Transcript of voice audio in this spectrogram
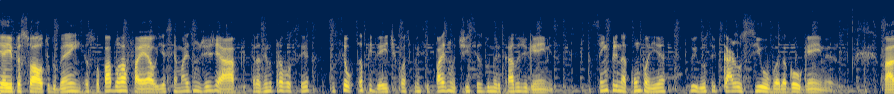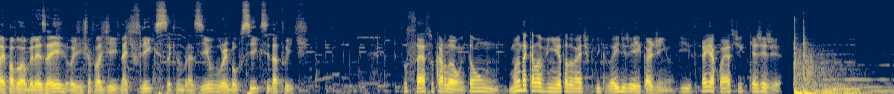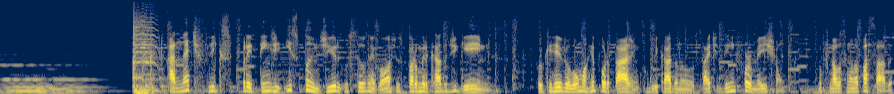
E aí pessoal, tudo bem? Eu sou Pablo Rafael e esse é mais um GGAP, trazendo para você o seu update com as principais notícias do mercado de games, sempre na companhia do ilustre Carlos Silva da Go Gamers. Fala aí Pablo, beleza aí? Hoje a gente vai falar de Netflix aqui no Brasil, Rainbow Six e da Twitch. Sucesso, Carlão. Então, manda aquela vinheta da Netflix aí, DJ Ricardinho, e segue a quest que é GG. A Netflix pretende expandir os seus negócios para o mercado de games. Foi o que revelou uma reportagem publicada no site The Information no final da semana passada.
